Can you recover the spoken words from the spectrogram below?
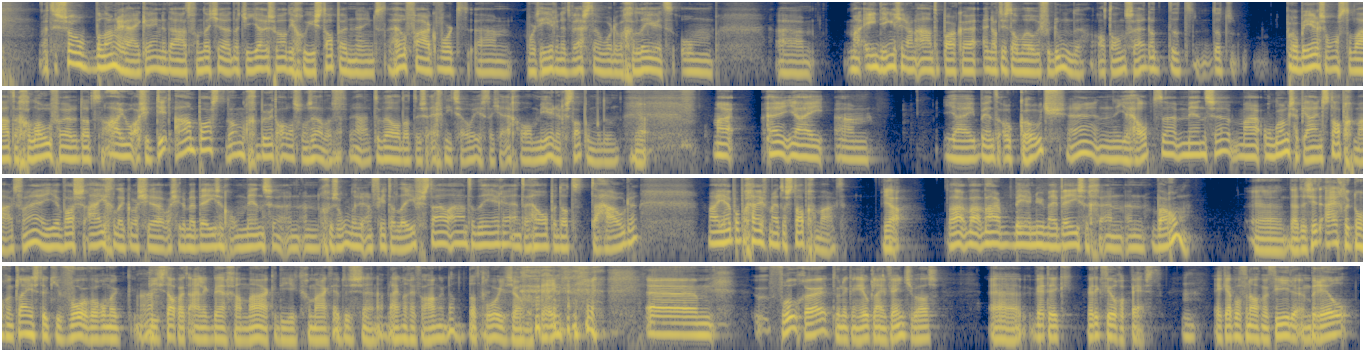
het is zo belangrijk, hè, inderdaad, van dat, je, dat je juist wel die goede stappen neemt. Heel vaak wordt, ehm, wordt hier in het Westen worden we geleerd om ehm, maar één dingetje dan aan te pakken. En dat is dan wel weer voldoende. Althans, hè, dat, dat, dat proberen ze ons te laten geloven dat, ah joh, als je dit aanpast, dan gebeurt alles vanzelf. Ja. terwijl dat dus echt niet zo is. Dat je echt wel meerdere stappen moet doen. Ja, Maar hè, jij, ehm, jij bent ook coach hè, en je helpt eh, mensen. Maar onlangs heb jij een stap gemaakt. Van, hè, je was eigenlijk was je, was je ermee bezig om mensen een, een gezondere en fitter levensstijl aan te leren en te helpen dat te houden. Maar je hebt op een gegeven moment een stap gemaakt. ja. Waar, waar, waar ben je nu mee bezig en, en waarom? Eh, nou, er zit eigenlijk nog een klein stukje voor waarom ik Ah. die stap uiteindelijk ben gaan maken die ik gemaakt heb. Dus eh, nou, blijf nog even hangen, dan, dat hoor je zo meteen. Ehm, vroeger, toen ik een heel klein ventje was, eh, werd, ik, werd ik veel gepest. Hm. Ik heb al vanaf mijn vierde een bril.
